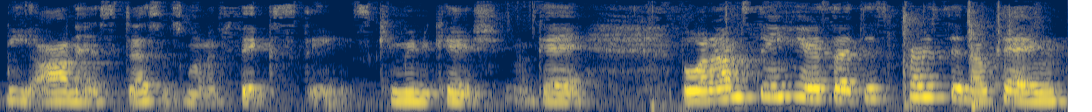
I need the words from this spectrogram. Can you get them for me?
be honest. That's what's going to fix things. Communication, okay? But what I'm seeing here is that this person, okay,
